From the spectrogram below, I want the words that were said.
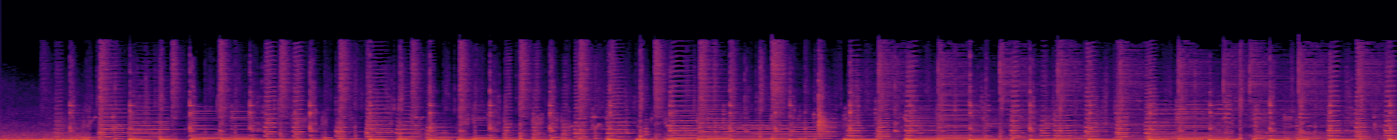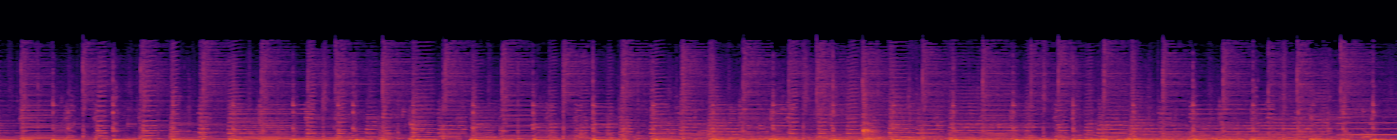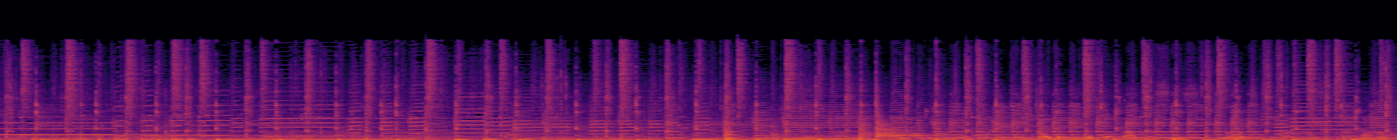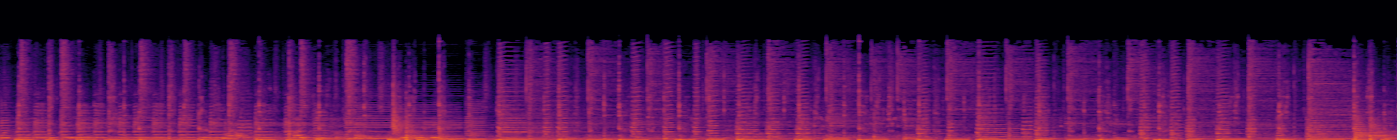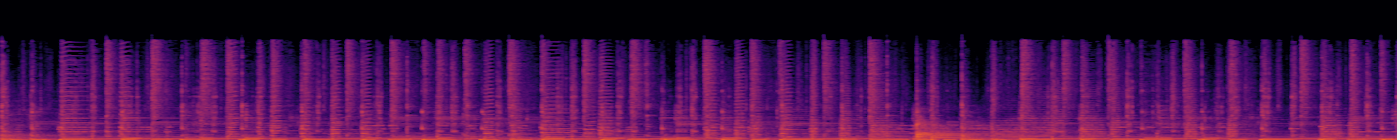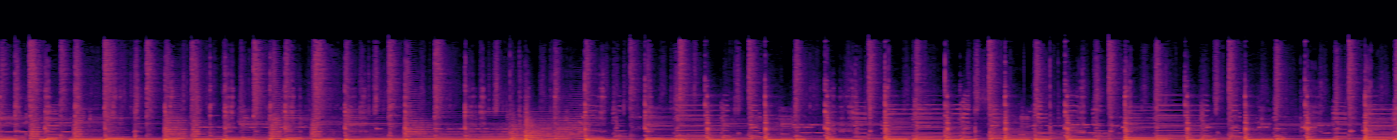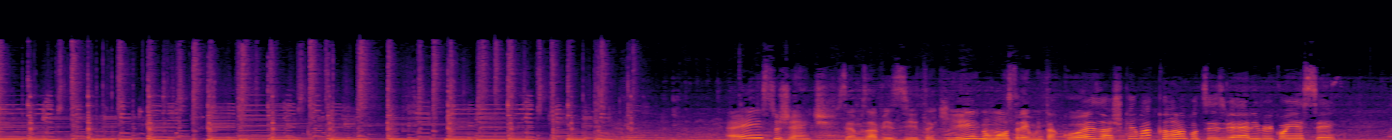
Isso, gente. Fizemos a visita aqui. Não mostrei muita coisa. Acho que é bacana quando vocês vierem vir conhecer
